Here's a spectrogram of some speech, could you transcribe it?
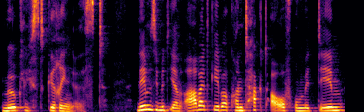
möglichst gering ist. Nehmen Sie mit Ihrem Arbeitgeber Kontakt auf, um mit dem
